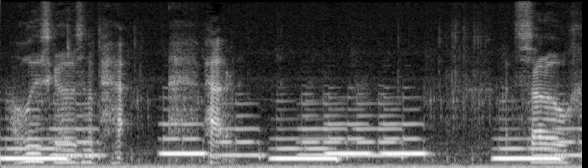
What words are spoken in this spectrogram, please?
Always goes in a pa- pattern. So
